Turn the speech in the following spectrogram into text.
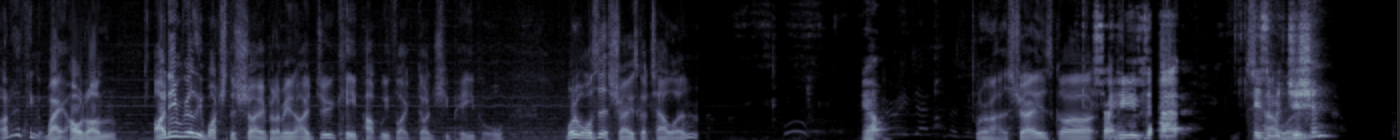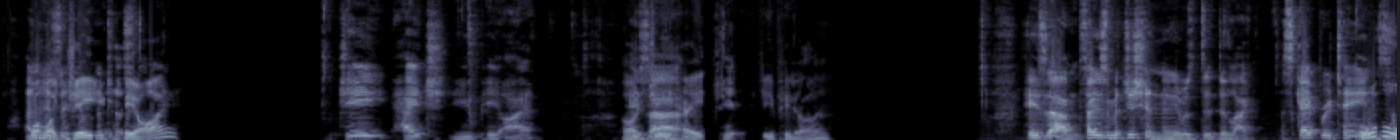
I don't think. Wait, hold on. I didn't really watch the show, but I mean, I do keep up with like dodgy people. What was it? Australia's Got Talent. Yep. All right, Australia's got So he's uh, he's a magician. and what, like a G hypnotist. P I? G H U P I. Oh, He's, G uh, H he- G P I. He's um so he's a magician and he was did, did like escape routines, Ooh.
